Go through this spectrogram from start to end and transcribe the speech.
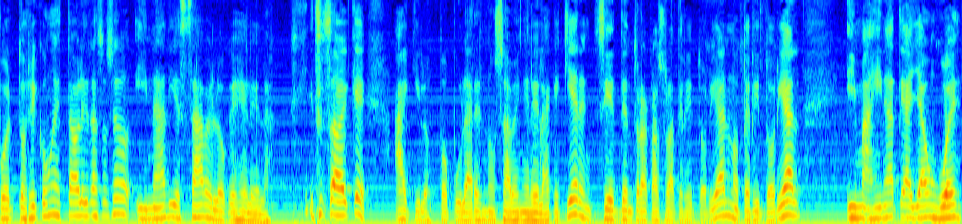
Puerto Rico es un Estado libre asociado y nadie sabe lo que es el ELA. ¿Y tú sabes qué? Aquí los populares no saben el ELA que quieren, si es dentro de la cláusula territorial, no territorial. Imagínate allá un juez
